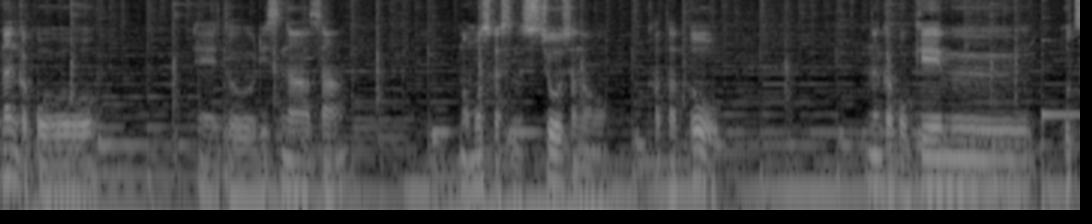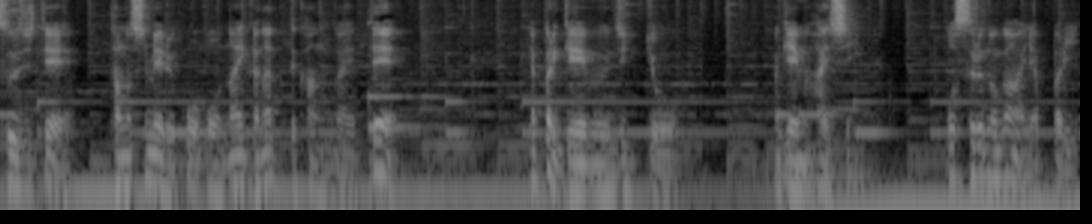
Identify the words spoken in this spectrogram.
なんかこうえっ、ー、とリスナーさん、まあ、もしかしたら視聴者の方となんかこうゲームを通じて楽しめる方法ないかなって考えてやっぱりゲーム実況ゲーム配信をするのがやっぱり、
